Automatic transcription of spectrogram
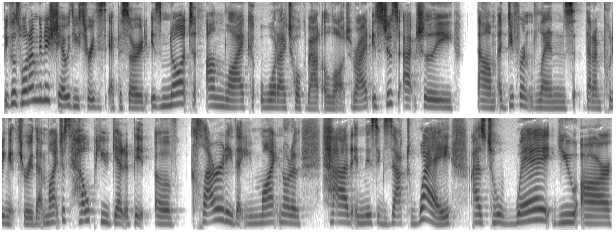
Because what I'm going to share with you through this episode is not unlike what I talk about a lot, right? It's just actually um, a different lens that I'm putting it through that might just help you get a bit of clarity that you might not have had in this exact way as to where you are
